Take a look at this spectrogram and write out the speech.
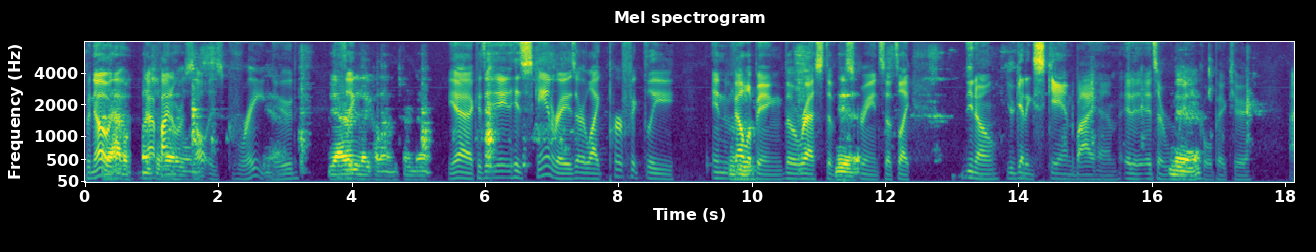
But no, And have a that- bunch that of final other result ones. is great, Yeah. dude. Yeah, I It's really like how that one turned out. Yeah, because his scan rays are like perfectly enveloping the rest of the Mm-hmm. Yeah. screen. So it's like, you know, you're getting scanned by him. It, it- it's a really Yeah. cool picture. I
